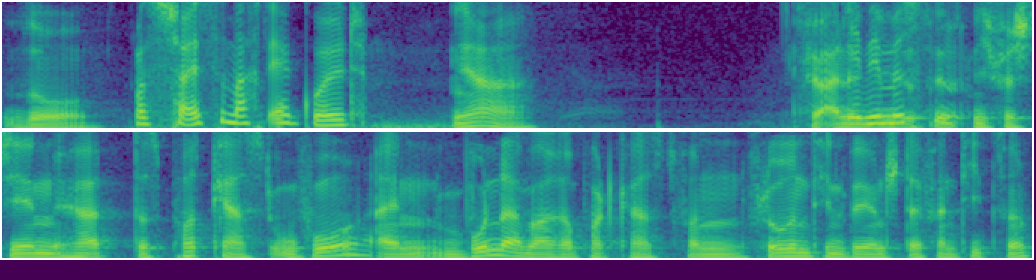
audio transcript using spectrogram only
So, Was Scheiße macht er Gold. ja. Für alle, Ja, die das jetzt nicht verstehen, hört das Podcast UFO, ein wunderbarer Podcast von Florentin Will und Stefan Tietze.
